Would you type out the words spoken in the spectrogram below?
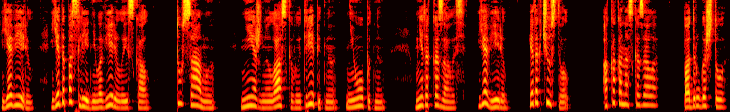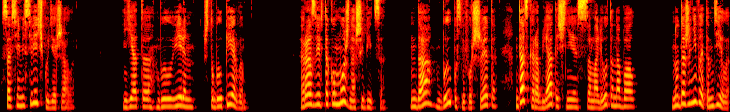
Я верил, я до последнего верил и искал. Ту самую, нежную, ласковую, трепетную, неопытную. Мне так казалось. Я верил. Я так чувствовал. А как она сказала? Подруга что, со всеми свечку держала? Я-то был уверен, что был первым. Разве в таком можно ошибиться? Да, был после фуршета, да, с корабля, точнее, с самолета на бал. Но даже не в этом дело.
